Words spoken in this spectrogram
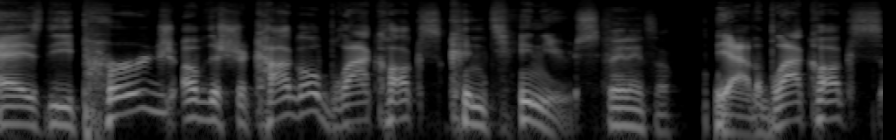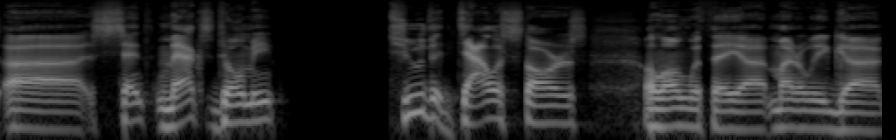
as the purge of the Chicago Blackhawks continues. Say it ain't so. Yeah, the Blackhawks uh, sent Max Domi to the Dallas Stars along with a uh, minor league uh,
